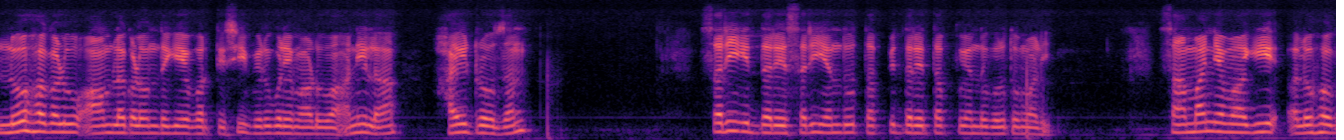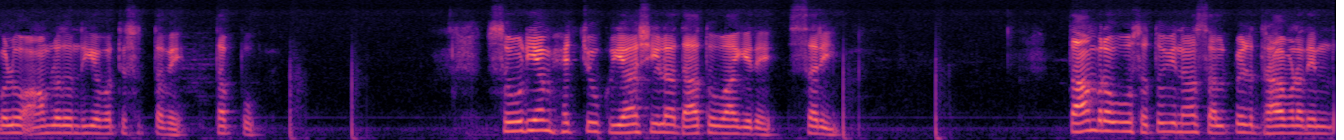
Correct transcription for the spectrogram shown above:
ಲೋಹಗಳು ಆಮ್ಲಗಳೊಂದಿಗೆ ವರ್ತಿಸಿ ಬಿಡುಗಡೆ ಮಾಡುವ ಅನಿಲ ಹೈಡ್ರೋಜನ್. ಸರಿ ಇದ್ದರೆ ಸರಿ ಎಂದು, ತಪ್ಪಿದ್ದರೆ ತಪ್ಪು ಎಂದು ಗುರುತು ಮಾಡಿ. ಸಾಮಾನ್ಯವಾಗಿ ಅಲೋಹಗಳು ಆಮ್ಲದೊಂದಿಗೆ ವರ್ತಿಸುತ್ತವೆ, ತಪ್ಪು. ಸೋಡಿಯಂ ಹೆಚ್ಚು ಕ್ರಿಯಾಶೀಲ ಧಾತುವಾಗಿದೆ, ಸರಿ. ತಾಮ್ರವು ಸತುವಿನ ಸಲ್ಫೇಟ್ ದ್ರಾವಣದಿಂದ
